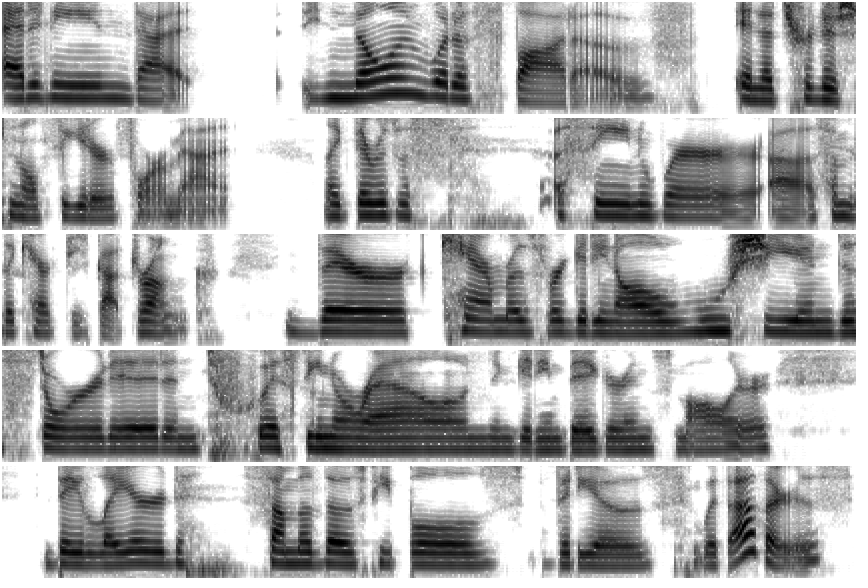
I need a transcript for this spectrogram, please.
editing that no one would have thought of in a traditional theater format like there was a a scene where uh, some of the characters got drunk. Their cameras were getting all whooshy and distorted and twisting around and getting bigger and smaller. They layered some of those people's videos with others.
